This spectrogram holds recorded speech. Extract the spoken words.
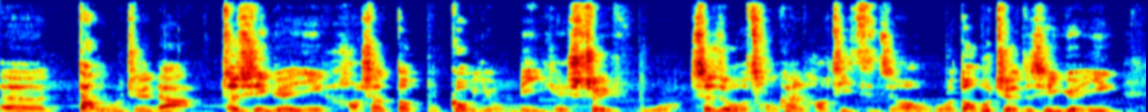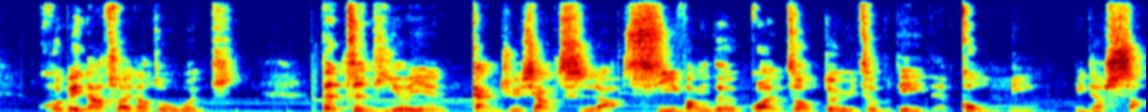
呃，但我觉得啊，这些原因好像都不够有力，可以说服我。甚至我重看了好几次之后，我都不觉得这些原因会被拿出来当做问题。但整体而言，感觉像是啊，西方的观众对于这部电影的共鸣比较少。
